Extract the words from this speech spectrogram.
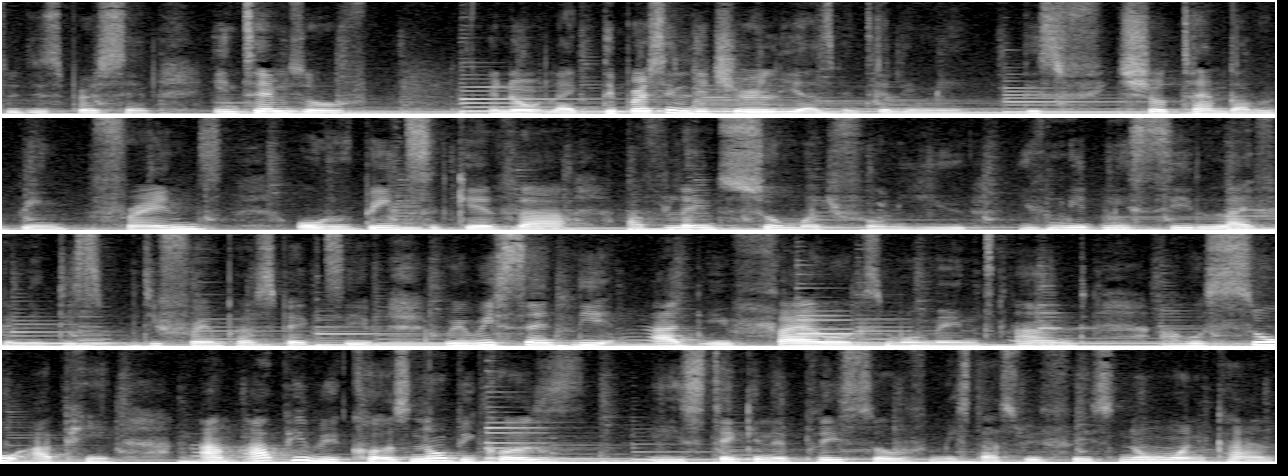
to this person in terms of you know, like the person literally has been telling me this short time that we've been friends or we've been together. I've learned so much from you. You've made me see life in a dis- different perspective. We recently had a fireworks moment and I was so happy. I'm happy because, not because he's taking the place of Mr. Sweetface, no one can.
